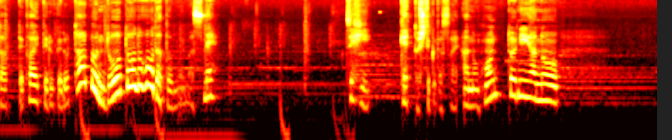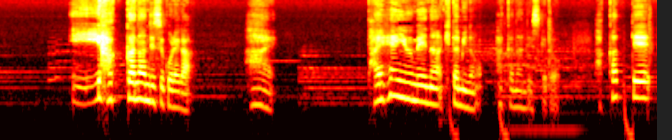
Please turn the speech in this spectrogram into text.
たって書いてるけど、多分同等の方だと思いますね。ぜひゲットしてください。あの、本当にあの、いい発火なんですよこれが。はい。大変有名な北見の発火なんですけど発火って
